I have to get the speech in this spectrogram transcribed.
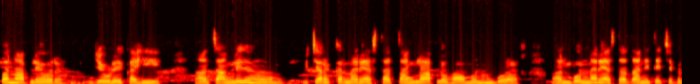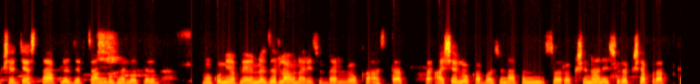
पण आपल्यावर जेवढे काही चांगले विचार करणारे असतात चांगलं आपलं व्हावं म्हणून बो बोलणारे असतात आणि त्याच्यापेक्षा जास्त आपलं जर चांगलं झालं तर कोणी आपल्याला नजर लावणारे सुद्धा लोक असतात. तर अशा लोकांपासून आपण संरक्षण आणि सुरक्षा प्राप्त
